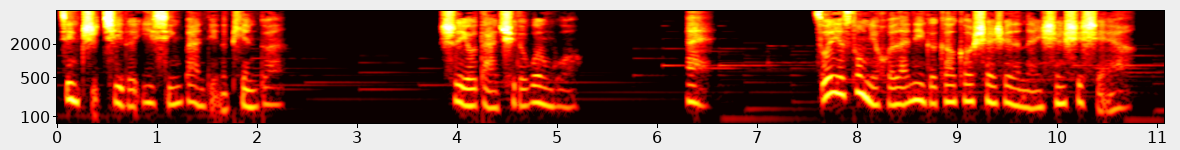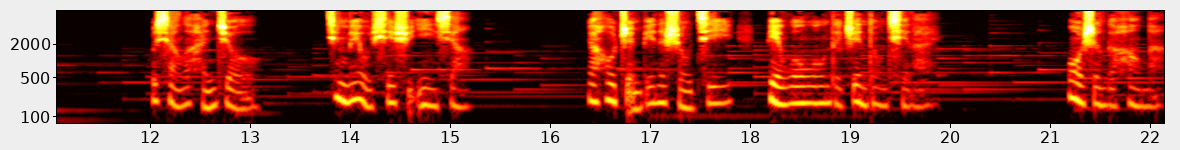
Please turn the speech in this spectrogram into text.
竟只记得一星半点的片段。室友打趣的问我：“哎，昨夜送你回来那个高高帅帅的男生是谁啊？”我想了很久，竟没有些许印象。然后枕边的手机便嗡嗡的震动起来。陌生的号码，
